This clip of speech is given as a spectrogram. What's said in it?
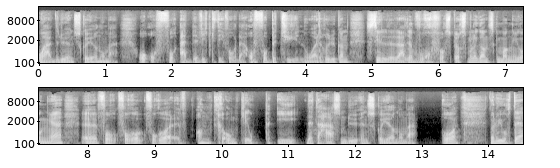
Hva er det du ønsker å gjøre noe med? Og hvorfor er det viktig for deg? Hvorfor betyr noe? Jeg tror du kan stille det der hvorfor-spørsmålet ganske mange ganger eh, for, for, for, å ankre ordentlig opp i dette her som du ønsker å gjøre noe med. Og når du har gjort det,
